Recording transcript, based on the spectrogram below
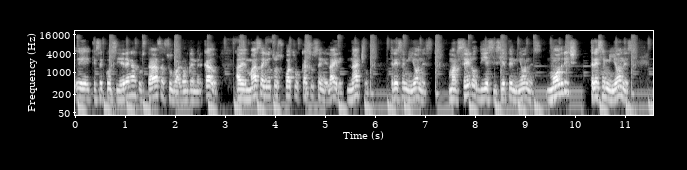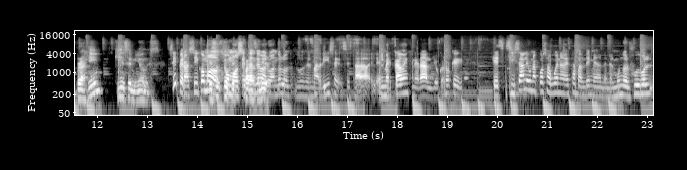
eh, que se consideren ajustadas a su valor de mercado. Además, hay otros cuatro casos en el aire. Nacho, 13 millones. Marcelo, 17 millones. Modric, 13 millones. Brahim, 15 millones. Sí, pero así como, como se están devaluando los, los, del Madrid, se, está, el mercado en general, yo creo que que si sale una cosa buena de esta pandemia en el mundo del fútbol,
